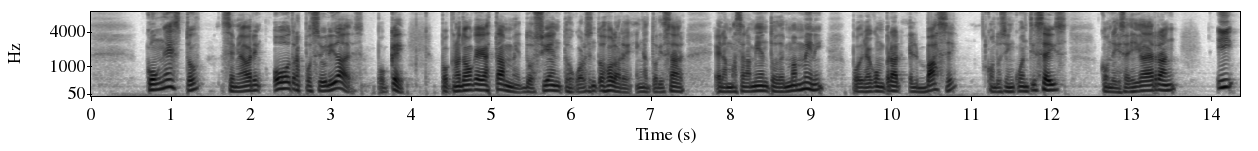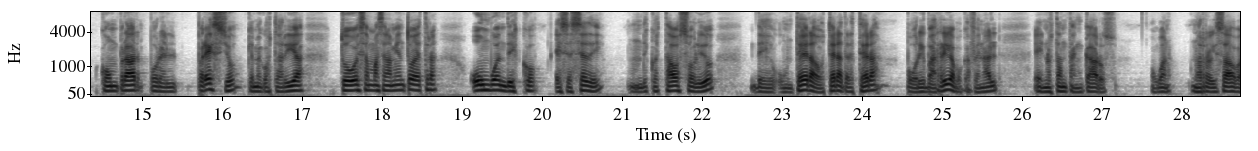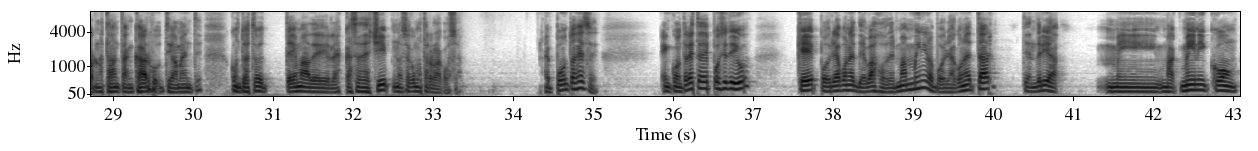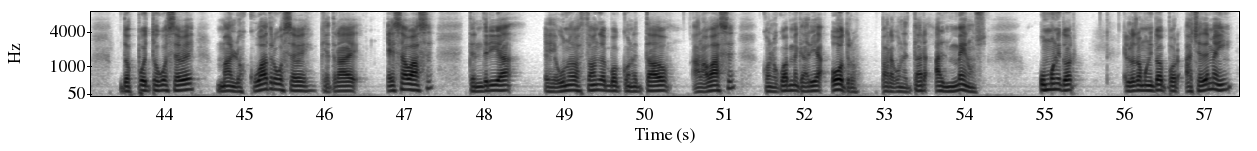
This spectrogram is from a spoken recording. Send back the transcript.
Con esto se me abren otras posibilidades. ¿Por qué? Porque no tengo que gastarme 200 o 400 dólares en actualizar el almacenamiento del Mac Mini. Podría comprar el base con 256, con 16 GB de RAM y comprar por el precio que me costaría todo ese almacenamiento extra un buen disco SSD, un disco estado sólido de 1 tera, 2 tera, 3 tera, por ir para arriba, porque al final eh, no están tan caros. O bueno, no he revisado, pero no estaban tan caros últimamente. Con todo este tema de la escasez de chip, no sé cómo estará la cosa. El punto es ese. Encontré este dispositivo que podría poner debajo del Mac Mini, lo podría conectar. Tendría mi Mac Mini con dos puertos USB más los cuatro USB que trae esa base, tendría eh, uno de los Thunderbolt conectado a la base, con lo cual me quedaría otro para conectar al menos un monitor, el otro monitor por HDMI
